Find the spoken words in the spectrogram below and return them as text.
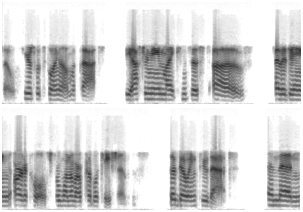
So here's what's going on with that. The afternoon might consist of editing articles for one of our publications. So going through that. And then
